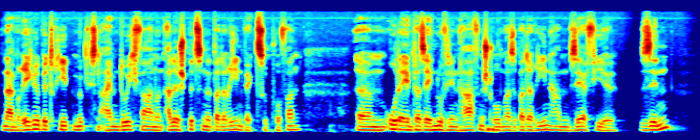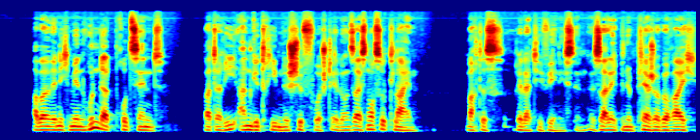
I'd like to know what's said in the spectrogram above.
in einem Regelbetrieb möglichst in einem durchfahren und alle Spitzen mit Batterien wegzupuffern. Ähm, oder eben tatsächlich nur für den Hafenstrom. Also Batterien haben sehr viel Sinn. Aber wenn ich mir ein 100 Prozent batterieangetriebenes Schiff vorstelle und sei es noch so klein, macht es relativ wenig Sinn. Es sei denn, ich bin im Pleasure-Bereich,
